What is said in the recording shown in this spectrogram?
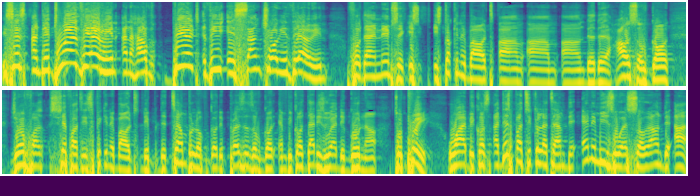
It says, And they dwell therein and have built thee a sanctuary therein for thy namesake. It's, it's talking about um, um, um, the, the house of God. Jehoshaphat is speaking about the, the temple of God, the presence of God, and because that is where they go now to pray. Why? Because at this particular time, the enemies were surrounded. Uh,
